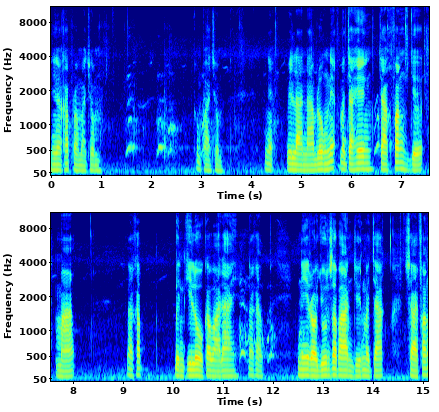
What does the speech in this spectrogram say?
นี่นะครับเรามาชม ผมพาชมเนี่ยเวลาน้ำลงเนี่ยมันจะแห้งจากฝั่งเยอะมากนะครับ เป็นกิโลกว่าได้นะครับ นี่เรายืนสะพานยืนมาจากชายฝั่ง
